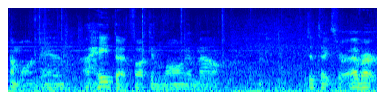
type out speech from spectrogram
Come on, man. I hate that fucking long amount. It takes forever.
